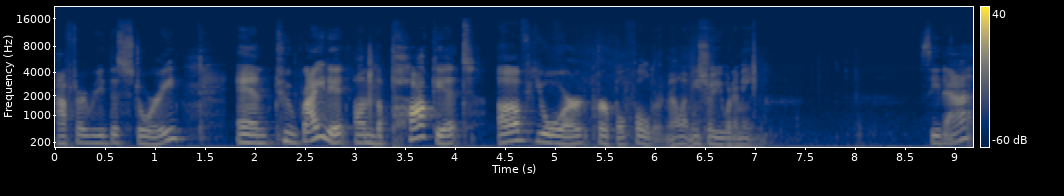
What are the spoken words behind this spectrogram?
after I read this story and to write it on the pocket of your purple folder. Now let me show you what I mean. See that?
